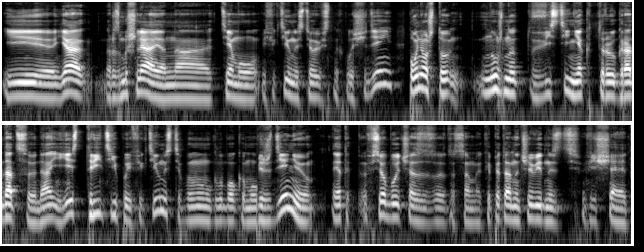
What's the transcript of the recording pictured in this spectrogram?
И я, размышляя на тему эффективности офисных площадей, понял, что нужно ввести некоторую градацию. Да? И есть три типа эффективности, по моему глубокому убеждению. Это все будет сейчас, это самое, капитан очевидность вещает.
